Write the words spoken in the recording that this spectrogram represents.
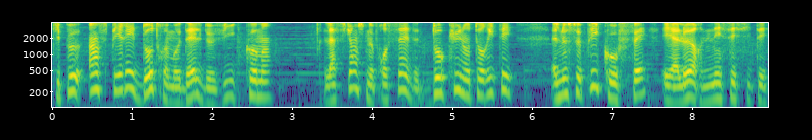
qui peut inspirer d'autres modèles de vie communs. La science ne procède d'aucune autorité, elle ne se plie qu'aux faits et à leur nécessité.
